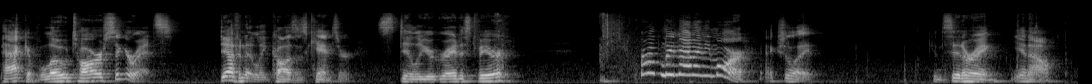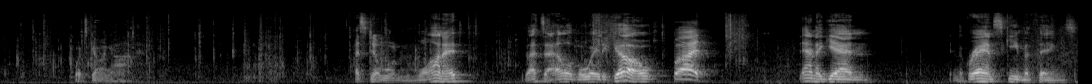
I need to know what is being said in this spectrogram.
Pack of low tar cigarettes. Definitely causes cancer. Still your greatest fear? Probably not anymore, actually. Considering, you know, what's going on. I still wouldn't want it. That's a hell of a way to go, but then again, in the grand scheme of things,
